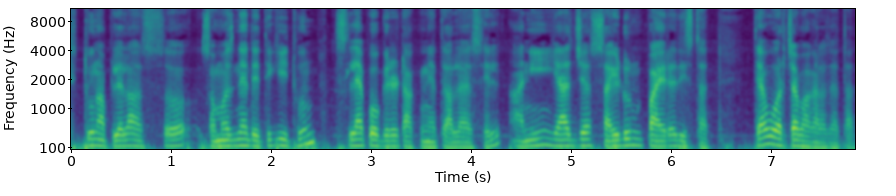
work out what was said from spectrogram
तिथून आपल्याला असं समजण्यात येते की इथून स्लॅब वगैरे टाकण्यात आला असेल आणि या ज्या साईडून पायऱ्या दिसतात त्या वरच्या भागाला जातात.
